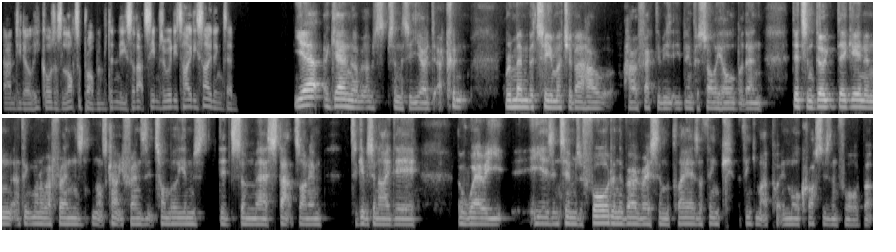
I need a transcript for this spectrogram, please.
and you know, he caused us lots of problems, didn't he? So that seems a really tidy signing, Tim. Yeah, again, I was similar to you. I, I couldn't remember too much about how how effective he's been for Solihull, but then did some digging, and I think one of our friends, Notts County friends, Tom Williams, did some uh, stats on him to give us an idea of where he he is in terms of Forde, and they're very very similar players. I think I think he might have put in more crosses than Forde, but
